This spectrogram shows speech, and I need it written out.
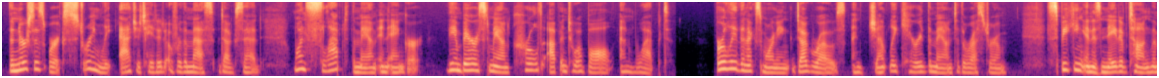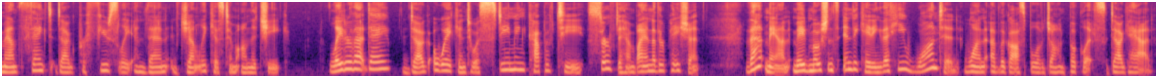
The nurses were extremely agitated over the mess, Doug said. One slapped the man in anger. The embarrassed man curled up into a ball and wept. Early the next morning, Doug rose and gently carried the man to the restroom. Speaking in his native tongue, the man thanked Doug profusely and then gently kissed him on the cheek. Later that day, Doug awakened to a steaming cup of tea served to him by another patient. That man made motions indicating that he wanted one of the Gospel of John booklets Doug had.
